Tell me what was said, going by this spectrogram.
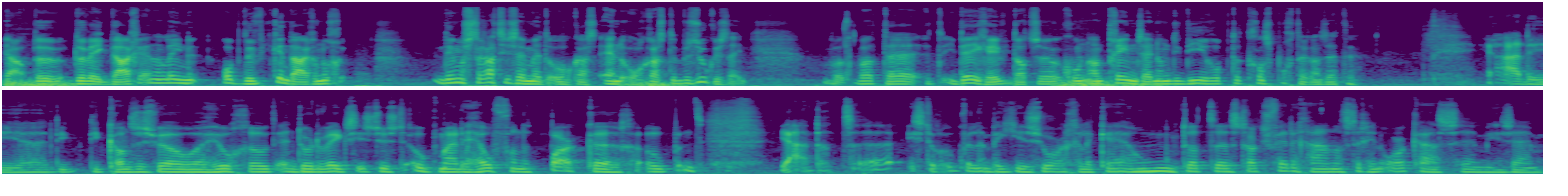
ja, de, de weekdagen. En alleen op de weekenddagen nog demonstraties zijn met de orka's en de orka's te bezoeken zijn. Wat, wat eh, het idee geeft dat ze gewoon aan het trainen zijn om die dieren op de transport te gaan zetten. Ja, die, eh, die, die kans is wel eh, heel groot. En door de week is dus ook maar de helft van het park geopend. Ja, dat is toch ook wel een beetje zorgelijk. Hè? Hoe moet dat straks verder gaan als er geen orka's meer zijn?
